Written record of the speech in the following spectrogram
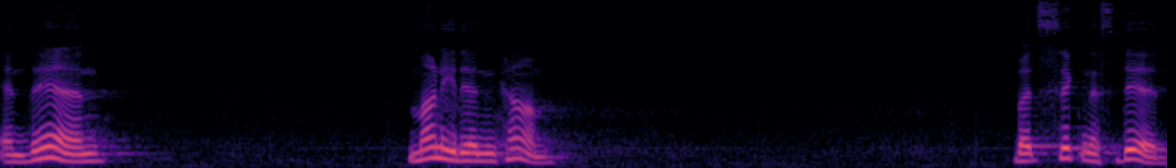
And then money didn't come, but sickness did.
